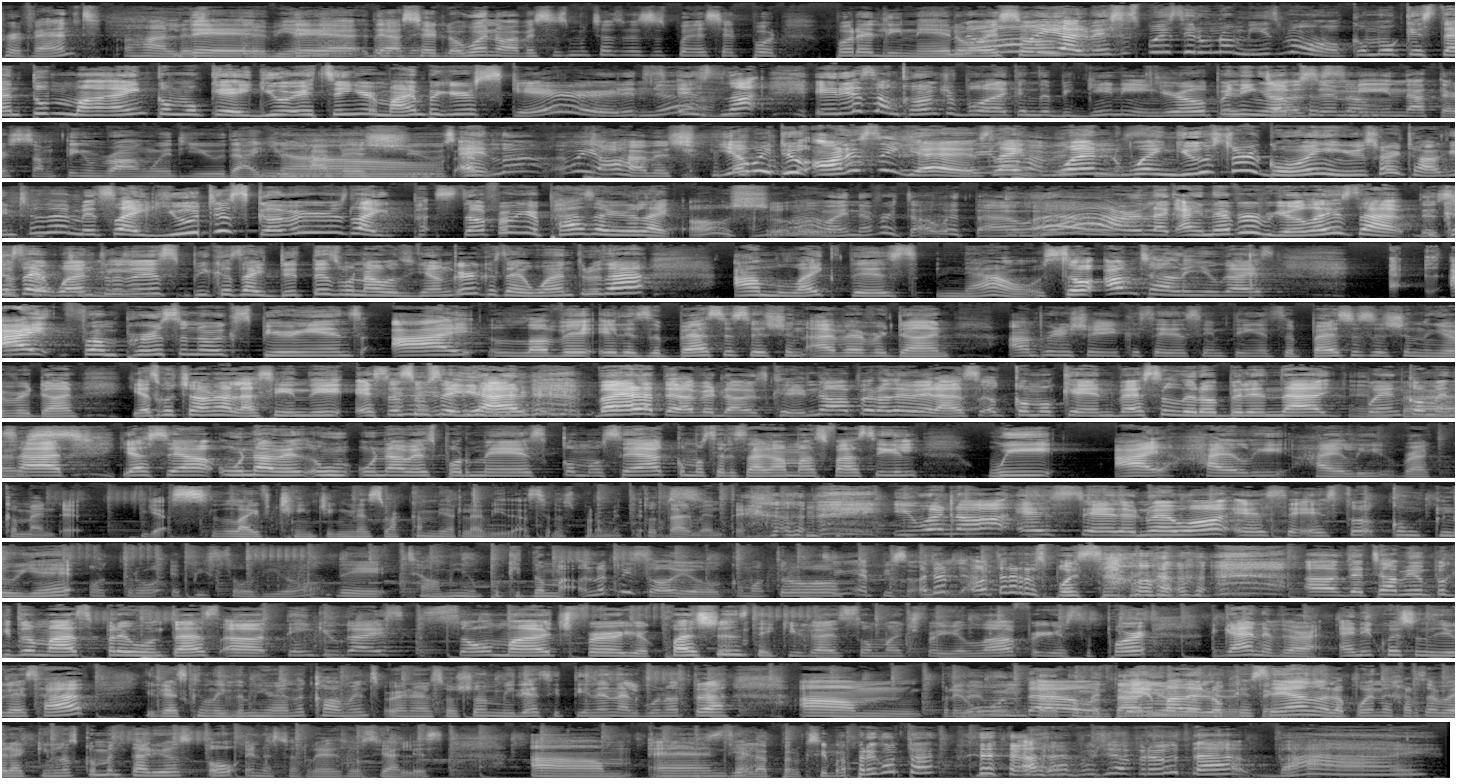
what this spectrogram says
prevent Ajá, de, previene, de- de hacerlo. Bueno, a veces, muchas veces puede ser por, por el dinero. no, Eso, y a veces puede ser uno mismo, como que está en tu mind, como que you it's in your mind, but you're scared. It's, Yeah. it's not. It is uncomfortable, like in the beginning. You're opening it up doesn't some- mean that there's something wrong with you, that you have issues. And- And, we all have issues. Yeah, we do. Honestly, yes. Like when issues. when you start going and you start talking to them, it's like you discover like p- stuff from your past that you're like, oh, oh shoot. Wow, I never dealt with that. Wow. Yeah, or like I never realized that This because I went through me. this because I did this when I was younger because I went through that. I'm like this now. So I'm telling you guys, I from personal experience, I love it. It is the best decision I've ever done. I'm pretty sure you could say the same thing. It's the best decision that you've ever done. Ya escucharon a la Cindy. Esta es su señal. Vayan a terapia. No, es que no, pero de veras, como que invest a little bit in that. Pueden comenzar, ya sea una vez, un, una vez por mes, como sea, como se les haga más fácil. We, I highly, highly recommend it. Yes, life changing, les va a cambiar la vida, se los prometo. Totalmente. y bueno, este, de nuevo, este, esto concluye otro episodio de Tell Me un poquito más, un episodio, como otro, sí, episodio, otra, otra, respuesta uh, de Tell Me un poquito más preguntas. Uh, thank you guys so much for your questions. Thank you guys so much for your love, for your support. Again, if there are any questions that you guys have, you guys can leave them here in the comments or in our social media. Si tienen alguna otra um, pregunta, pregunta o tema de lo que, sea, nos la pueden dejar saber aquí en los comentarios o en nuestras redes sociales. Um, and Hasta yeah. la próxima pregunta. Hasta la próxima pregunta. Bye.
